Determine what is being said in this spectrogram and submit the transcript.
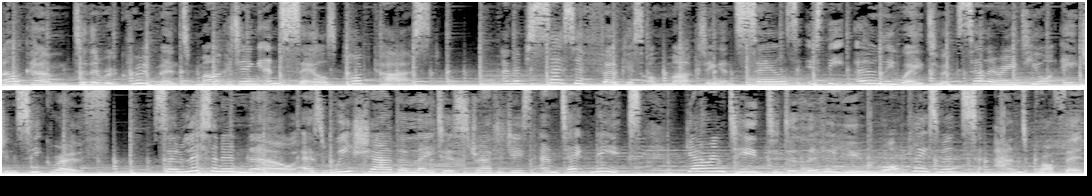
Welcome to the Recruitment, Marketing and Sales Podcast. An obsessive focus on marketing and sales is the only way to accelerate your agency growth. So listen in now as we share the latest strategies and techniques guaranteed to deliver you more placements and profit.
